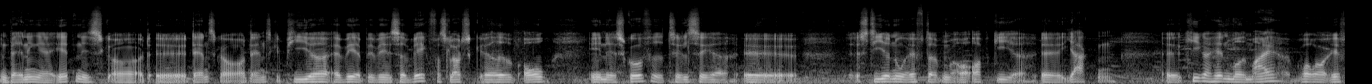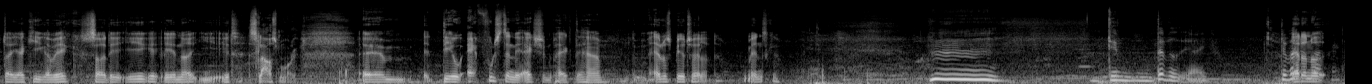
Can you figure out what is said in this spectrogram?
en blanding af etnisk og øh, danskere og danske piger, er ved at bevæge sig væk fra Slotsgade, og en øh, skuffet tilser øh, stiger nu efter dem og opgiver øh, jagten øh, kigger hen mod mig, hvor efter jeg kigger væk, så det ikke ender i et slagsmål. Øh, det er jo fuldstændig action det her. Er du spirituelt menneske? Hmm, det, det ved jeg ikke. Det ved er, der noget, ikke.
